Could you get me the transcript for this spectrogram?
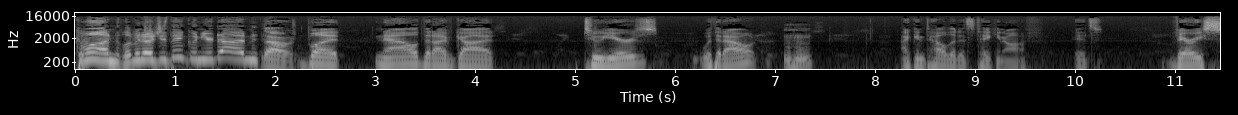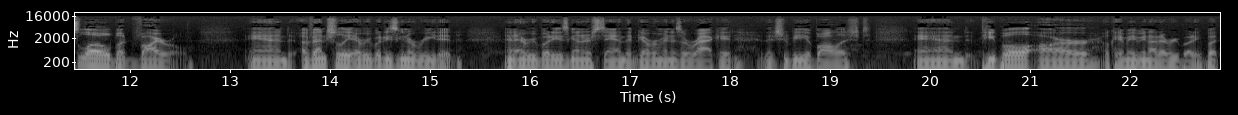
"Come on, let me know what you think when you're done." No. But now that I've got two years with it out, Mm-hmm. I can tell that it's taking off. It's very slow but viral. And eventually everybody's going to read it, and everybody is going to understand that government is a racket that should be abolished. And people are okay, maybe not everybody, but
